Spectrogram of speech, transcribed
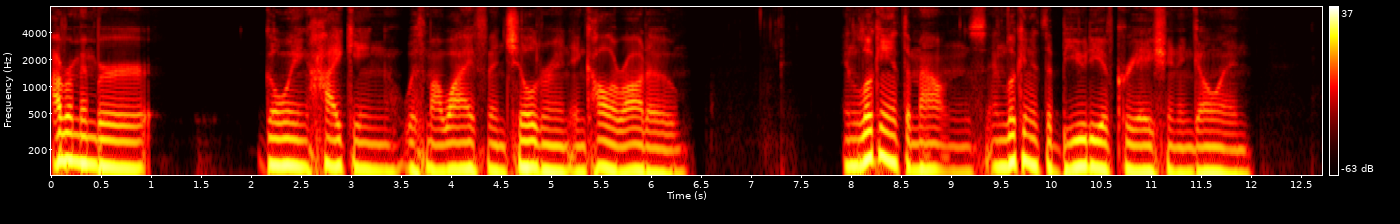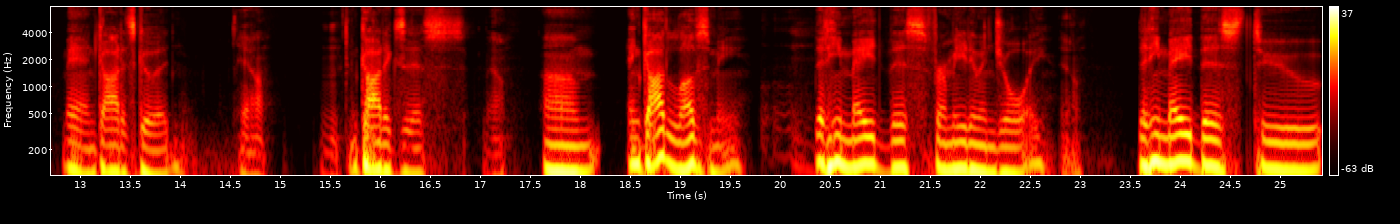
I remember going hiking with my wife and children in Colorado and looking at the mountains and looking at the beauty of creation and going, man, God is good. Yeah. God exists. Yeah. Um, and God loves me that He made this for me to enjoy. Yeah. That He made this to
